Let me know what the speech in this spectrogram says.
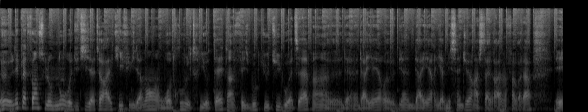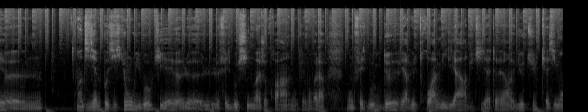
Euh, les plateformes selon le nombre d'utilisateurs actifs, évidemment, on retrouve le trio tête, hein, Facebook, YouTube, WhatsApp. Hein, derrière, bien derrière, il y a Messenger, Instagram, enfin voilà. Et en dixième position, Weibo, qui est euh, le, Facebook chinois, je crois. Hein. donc euh, bon voilà. Donc Facebook 2,3 milliards d'utilisateurs, YouTube quasiment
